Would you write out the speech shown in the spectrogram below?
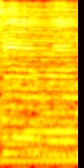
Jerry.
